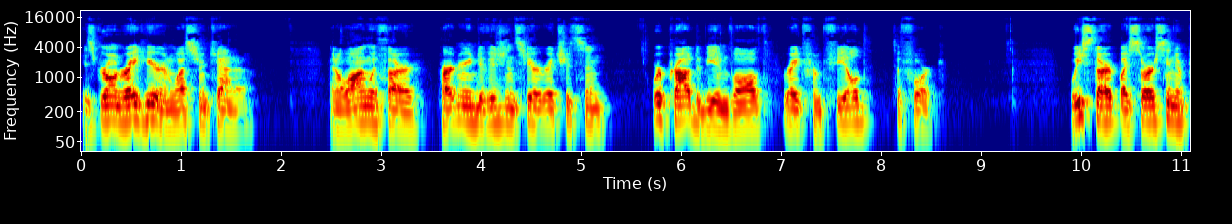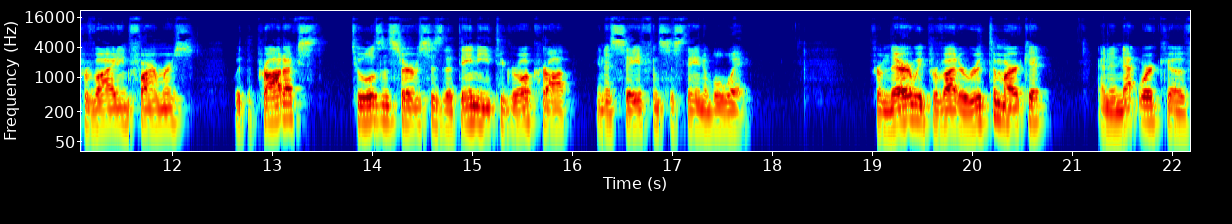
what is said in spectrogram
is grown right here in Western Canada. And along with our partnering divisions here at Richardson, we're proud to be involved right from field to fork. We start by sourcing and providing farmers with the products, tools, and services that they need to grow a crop in a safe and sustainable way. From there, we provide a route to market and a network of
